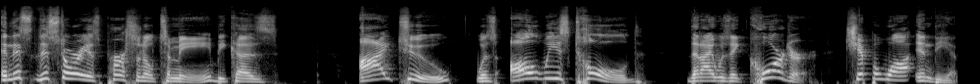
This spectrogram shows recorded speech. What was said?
And this this story is personal to me because I too was always told that I was a quarter Chippewa Indian.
